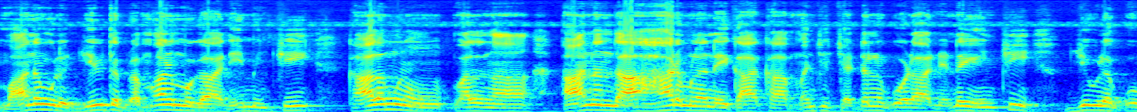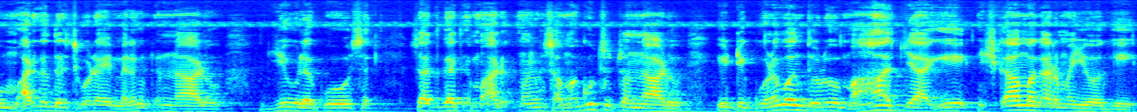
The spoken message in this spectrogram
మానవులు జీవిత ప్రమాణముగా నియమించి కాలమును వలన ఆనంద ఆహారములనే కాక మంచి చెడ్డలను కూడా నిర్ణయించి జీవులకు మార్గదర్శకుడై మెలుగుతున్నాడు. జీవులకు స- సద్గతి మార్గమును సమకూర్చుతున్నాడు ఇటు గుణవంతుడు మహాత్యాగి నిష్కామకర్మయోగి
